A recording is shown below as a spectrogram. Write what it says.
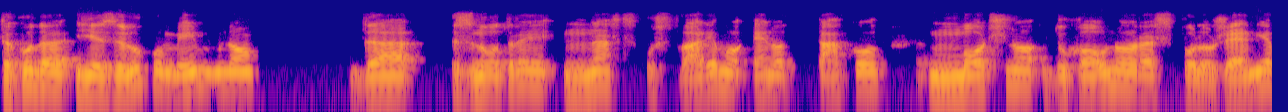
Tako da je zelo pomembno, da znotraj nas ustvarjamo eno tako močno duhovno razpoloženje,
